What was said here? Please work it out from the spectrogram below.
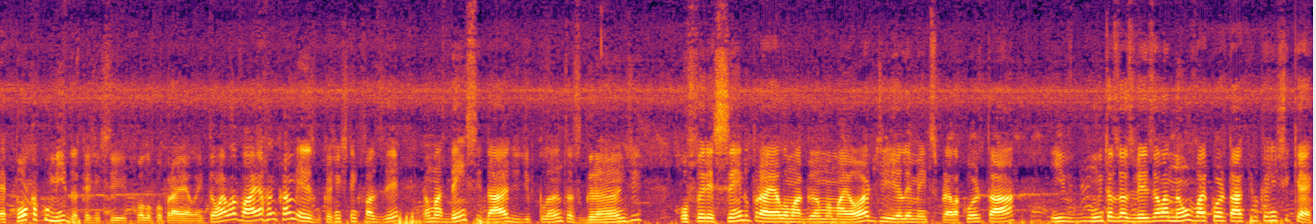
é pouca comida que a gente colocou para ela. Então ela vai arrancar mesmo. O que a gente tem que fazer é uma densidade de plantas grande, oferecendo para ela uma gama maior de elementos para ela cortar e muitas das vezes ela não vai cortar aquilo que a gente quer.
